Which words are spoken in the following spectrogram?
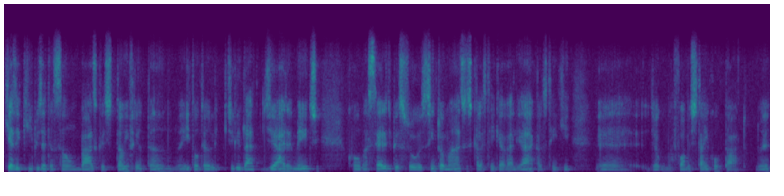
que as equipes de atenção básica estão enfrentando né, e estão tendo que lidar diariamente com uma série de pessoas sintomáticas que elas têm que avaliar, que elas têm que, é, de alguma forma, estar em contato. Né?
